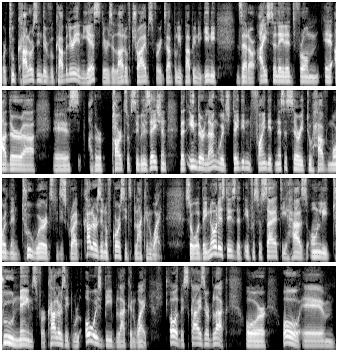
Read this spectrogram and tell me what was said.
or two colors in their vocabulary. And yes, there is a lot of tribes, for example, in Papua New Guinea, that are isolated from uh, other uh, uh, other parts of civilization. That in their language they didn't find it necessary to have more than two words to describe colors. And of course, it's black and white. So what they noticed is that if a society has only two names for colors, it will always be black and white. Oh, the skies are black, or oh. Um,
